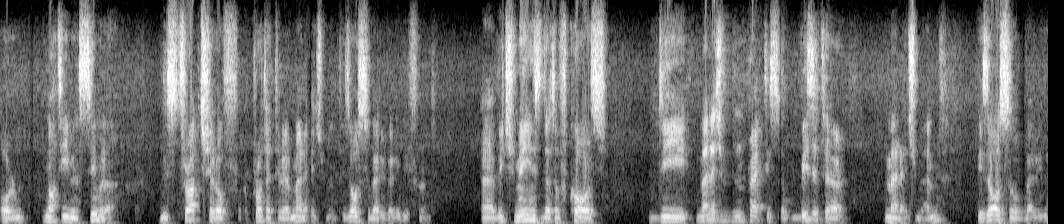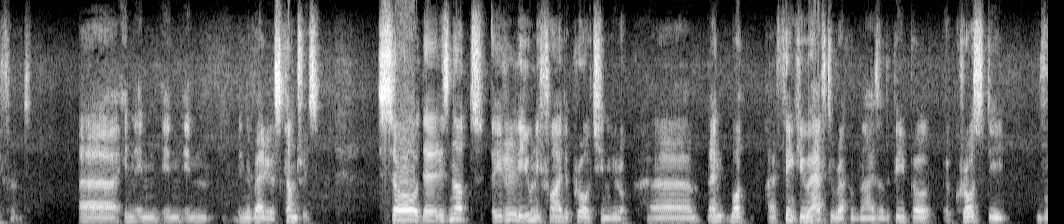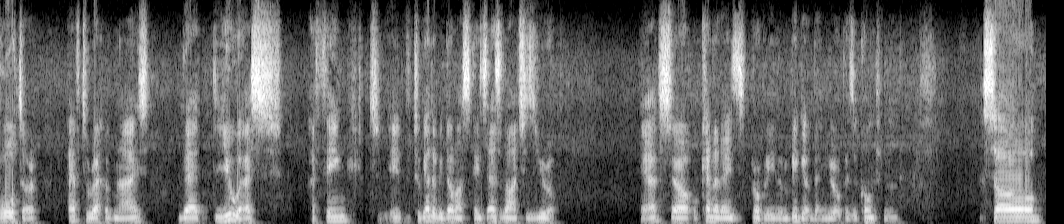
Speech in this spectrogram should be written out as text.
or not even similar. The structure of area management is also very, very different, uh, which means that, of course, the management practice of visitor management is also very different uh, in, in, in, in, in the various countries. So there is not a really unified approach in Europe. Uh, and what I think you have to recognize, or the people across the water have to recognize, that the US, I think, together with Alaska, is as large as Europe. Yeah, so Canada is probably even bigger than Europe as a continent. So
